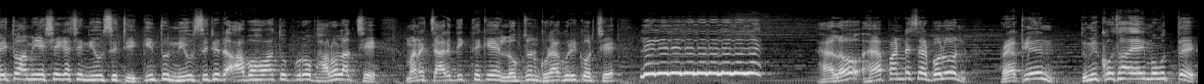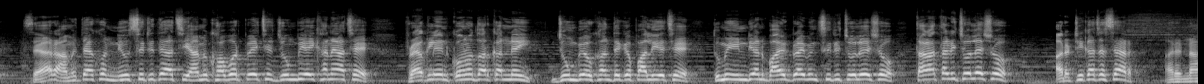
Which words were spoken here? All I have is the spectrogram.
এই তো আমি এসে গেছি নিউ সিটি কিন্তু নিউ সিটির আবহাওয়া তো পুরো ভালো লাগছে। মানে চারিদিক থেকে লোকজন ঘোরাঘুরি করছে। হ্যালো হ্যাঁ পান্ডে স্যার, বলুন। ফ্র্যাঙ্কলিন তুমি কোথায় এই মুহূর্তে? স্যার, আমি তো এখন নিউ সিটিতে আছি। আমি খবর পেয়েছি জুম্বি এইখানে আছে। ফ্র্যাঙ্কলিন, কোনো দরকার নেই। জুম্বি ওখান থেকে পালিয়েছে। তুমি ইন্ডিয়ান বাইক ড্রাইভিং সিটি চলে এসো। তাড়াতাড়ি চলে এসো। আরে ঠিক আছে, স্যার। আরে না,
